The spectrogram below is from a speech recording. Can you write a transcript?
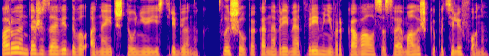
Порой он даже завидовал Анаид, что у нее есть ребенок. Слышал, как она время от времени ворковала со своей малышкой по телефону.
